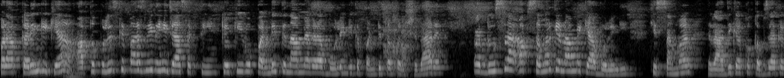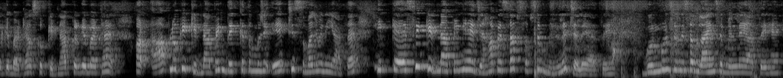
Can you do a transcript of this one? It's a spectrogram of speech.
पर आप करेंगी क्या? आप तो पुलिस के पास भी नहीं जा सकती हैं, क्योंकि वो पंडित के नाम में अगर आप बोलेंगे तो पंडित आपका रिश्तेदार है। और दूसरा, आप समर के नाम में क्या बोलेंगी? कि समर राधिका को कब्जा करके बैठा है, उसको किडनैप करके बैठा है। और आप लोग की किडनैपिंग देख के तो मुझे एक चीज़ समझ में नहीं आता है कि कैसी किडनैपिंग है जहाँ पे सब सबसे मिलने चले आते हैं। गुनगुन से भी सब लाइन से मिलने आते हैं।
